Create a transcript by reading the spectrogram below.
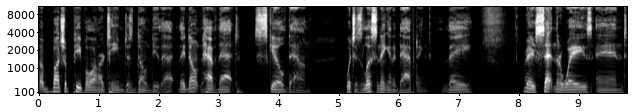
a bunch of people on our team just don't do that. They don't have that skill down, which is listening and adapting. They very set in their ways and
